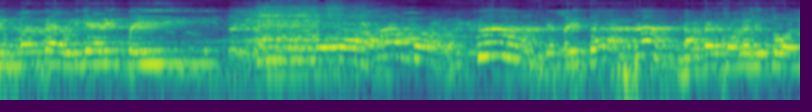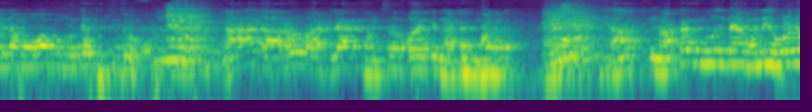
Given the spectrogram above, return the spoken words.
ನಿಮ್ಮಂತ ಹುಡುಗಿಯಾರಿ ತೈ ಎಲ್ಲ ನಾಟಕ ಚಾಲು ಆಗಿತ್ತು ಅಲ್ಲಿ ನಮ್ಮ ಅವ್ವ ಮುಂದೆ ಕೂತಿದ್ರು. ನಾ ದಾರು ಬಾಟ್ಲ್ಯಾಗ ಥಮ್ಸಪ್ ಹಾಕಿ ನಾಟಕ ಮಾಡ ನಾ ನಾಟಕ ಮುಗಿದ ಮ್ಯಾಗ ಮನಿಗೆ ಹೋದ.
